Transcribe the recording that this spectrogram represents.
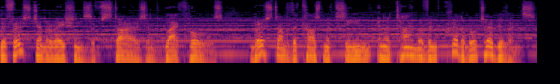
The first generations of stars and black holes burst onto the cosmic scene in a time of incredible turbulence.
